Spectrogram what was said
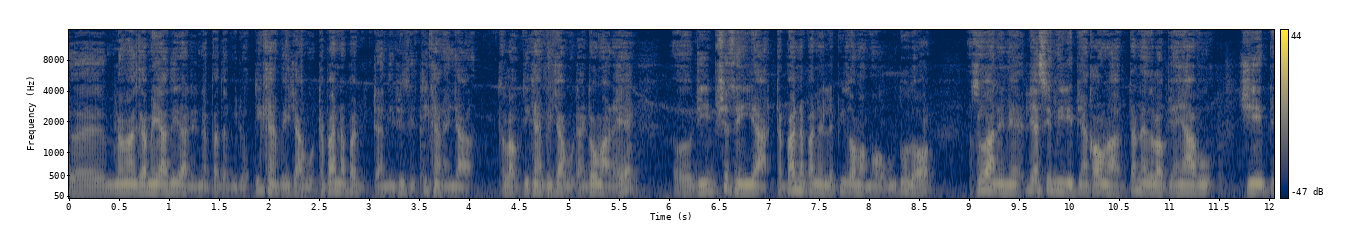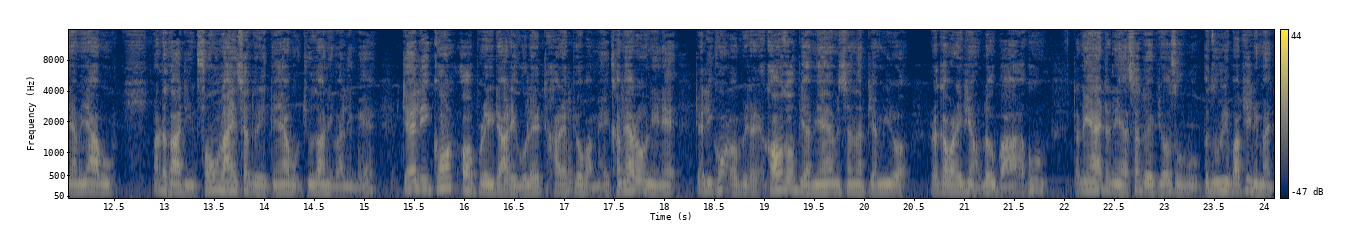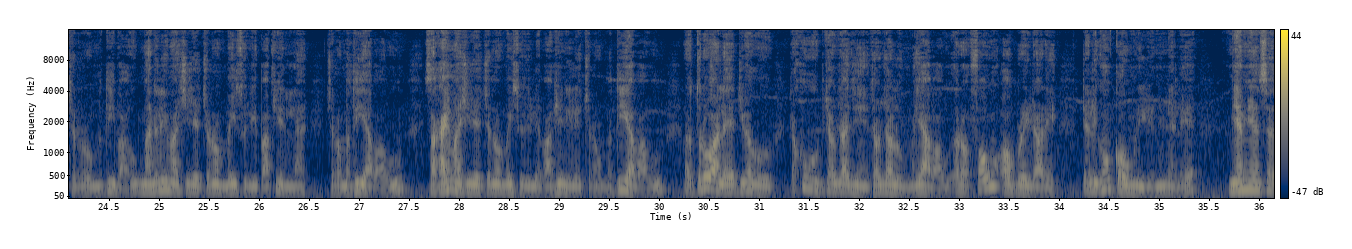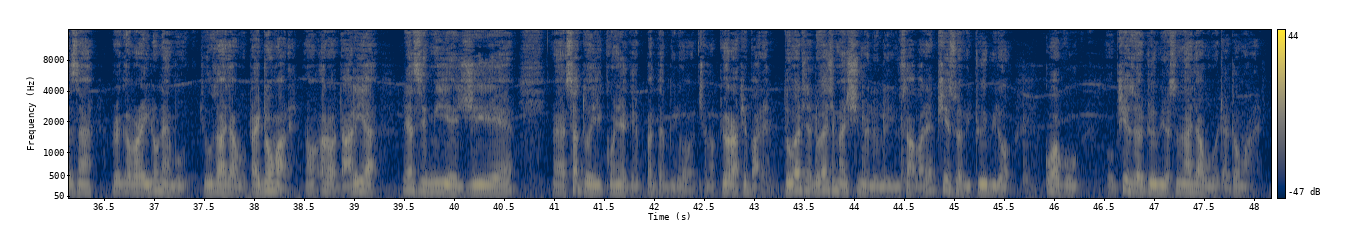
အဲမမှန်ကန်မရသေးတာတွေနဲ့ပတ်သက်ပြီးတော့တီးခံပေးကြဖို့တစ်ပတ်နှစ်ပတ်တန်တီဖြစ်စီတီးခံနိုင်ကြဒီလောက်တီးခံပေးကြဖို့တိုက်တွန်းပါတယ်ဟိုဒီဖြစ်စဉ်ကြီးကတစ်ပတ်နှစ်ပတ်နဲ့လည်းပြီးသွားမှာမဟုတ်ဘူးသို့တော့ အစိုးရအနေနဲ့လျှက်စစ်မီတွေပြန်ကောင်းလာတက်နေတော့ပြန်ရဖို့ရေပြန်မရဖို့နောက်တစ်ခါဒီဖုန်းလိုင်းဆက်တွေပြန်ရဖို့ကြိုးစားနေပါလိမ့်မယ် telecom operator တွေကိုလည်းတစ်ခါလေးပြောပါမယ်ခင်ဗျားတို့အနေနဲ့ telecom operator အကောင်းဆုံးပြန်မြန်ဆန်းဆန်းပြန်ပြီးတော့ recovery ဖြစ်အောင်လုပ်ပါအခုတနေရာတနေရာဆက်သွယ်ပြောဆိုဖို့ဘယ်သူတွေဘာဖြစ်နေမှန်းကျွန်တော်တို့မသိပါဘူးမန္တလေးမှာရှိတဲ့ကျွန်တော်မိတ်ဆွေတွေဘာဖြစ်နေလဲကျွန်တော်မသိရပါဘူးစကိုင်းမှာရှိတဲ့ကျွန်တော်မိတ်ဆွေတွေလည်းဘာဖြစ်နေလဲကျွန်တော်မသိရပါဘူးအဲ့တော့သူတို့ကလည်းဒီဘက်ကိုတစ်ခုခုကြောက်ကြခြင်းကြောက်ကြလို့မရပါဘူးအဲ့တော့ phone operator တွေ telecom company တွေအနေနဲ့လည်း မြန်မြန်ဆန်ဆန် recovery လုပ်နိုင်ဖို့ကြိုးစားကြဖို့တိုက်တွန်းပါတယ်เนาะအဲ့တော့ဒါလေးကလက်စမီရဲ့ရေရဲ့အဲဆက်သွယ်ရေးကွန်ရက်ကပတ်သက်ပြီးတော့ကျွန်တော်ပြောတာဖြစ်ပါတယ်လိုအပ်တဲ့လိုအပ်ချင်မှရှိမယ်လို့လည်းယူဆပါတယ်ဖြည့်ဆွဲပြီးတွေးပြီးတော့ကိုယ့်အကူဟိုဖြည့်ဆွဲတွေးပြီးတော့စဉ်းစားကြဖို့ပဲတိုက်တွန်းပါတယ်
